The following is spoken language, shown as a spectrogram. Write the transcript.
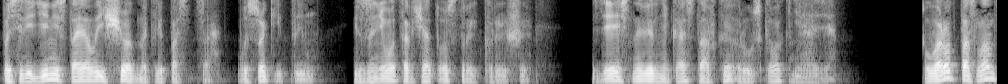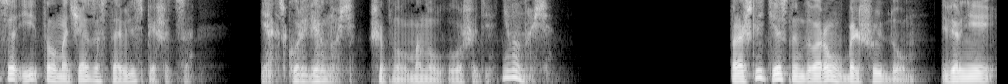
Посередине стояла еще одна крепостца, высокий тын. Из-за него торчат острые крыши. Здесь наверняка ставка русского князя. У ворот посланца и толмача заставили спешиться. — Я скоро вернусь, — шепнул Манул лошади. — Не волнуйся. Прошли тесным двором в большой дом. Вернее,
